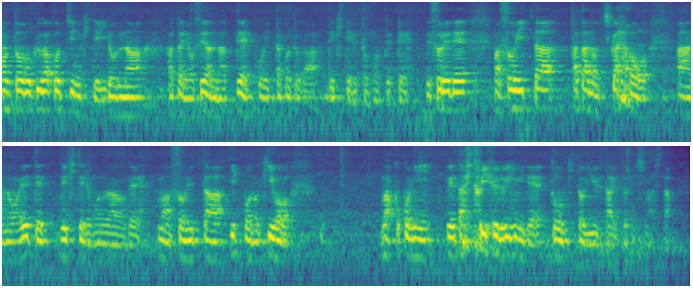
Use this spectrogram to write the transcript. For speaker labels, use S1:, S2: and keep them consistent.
S1: 本当僕がこっちに来ていろんな方にお世話になってこういったことができてると思っててでそれで、まあ、そういった方の力をあの得てできてるものなので、まあ、そういった一歩の木を、まあ、ここに植えたいという意味で「陶器」というタイトルにしました。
